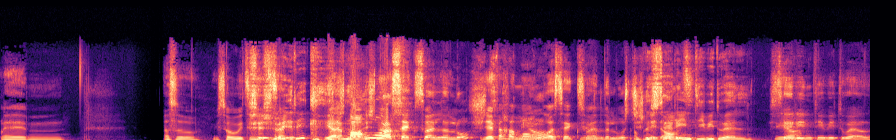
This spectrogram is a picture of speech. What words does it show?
ähm, also, wie soll ich das Ist jetzt sagen? schwierig. Ja, Ein Mangel ist, an nicht, sexueller Lust. es ist einfach ein Mangel Ja. an sexueller Lust. Aber ist sehr alles- individuell. sehr Ja. individuell.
